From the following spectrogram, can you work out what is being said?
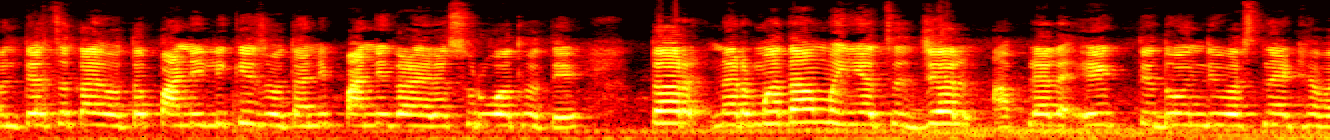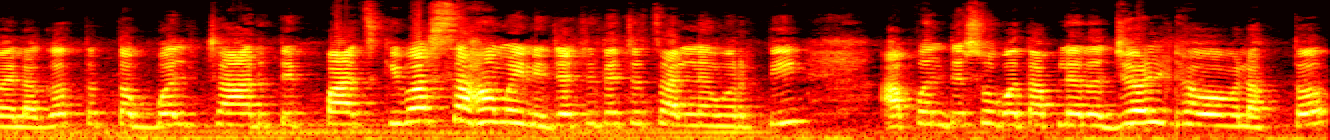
पण त्याचं काय होतं? पाणी लिकेज होतं आणि पाणी गळायला सुरुवात होते. तर नर्मदा मैयाचं जल आपल्याला एक ते दोन दिवस नाही ठेवायला लागत. तर तब्बल चार ते पाच किंवा सहा महिने ज्याच्या त्याच्या चालण्यावरती आपण ते सोबत आपल्याला जल ठेवावं लागतं.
